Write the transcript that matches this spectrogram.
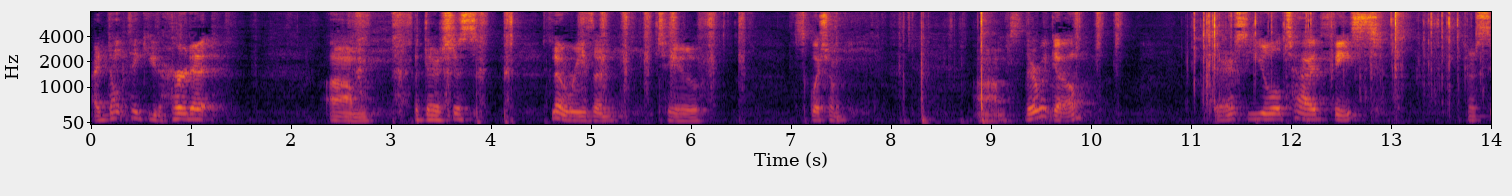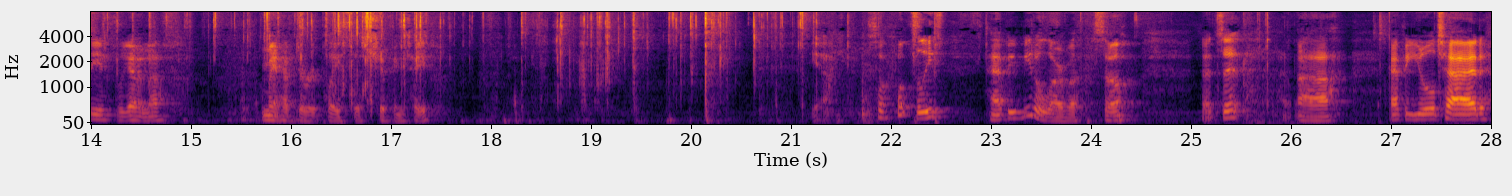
I don't think you'd hurt it, um, but there's just no reason to squish them. Um, so there we go. There's Yuletide Feast. Let's see if we got enough. I may have to replace this shipping tape. Yeah, so hopefully happy beetle larva. So that's it. Uh, happy Yuletide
